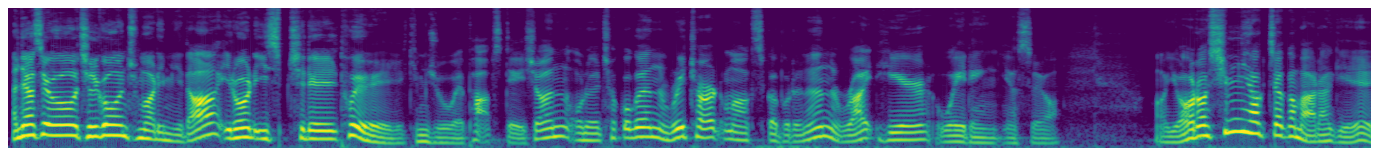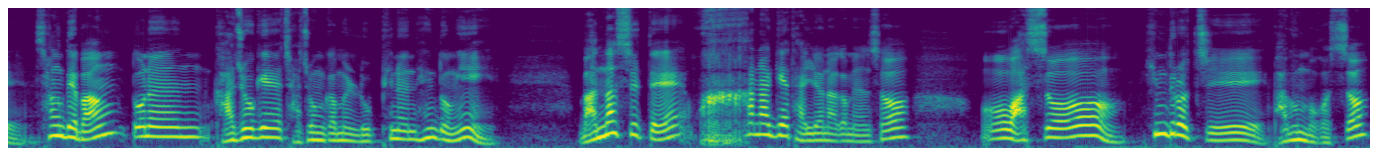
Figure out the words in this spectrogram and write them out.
안녕하세요. 즐거운 주말입니다. 1월 27일 토요일 김주우의 팝스테이션 오늘 첫 곡은 리차드 막스가 부르는 Right Here Waiting이었어요. 어, 여러 심리학자가 말하길 상대방 또는 가족의 자존감을 높이는 행동이 만났을 때 환하게 달려나가면서 어, 왔어. 힘들었지. 밥은 먹었어?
